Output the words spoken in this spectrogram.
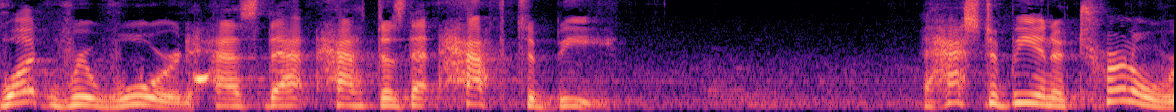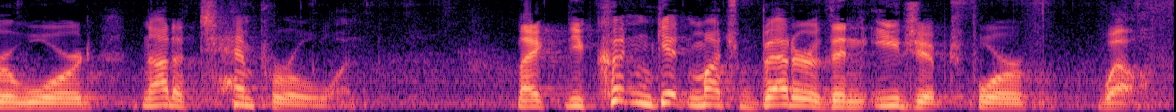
what reward has that, has, does that have to be? It has to be an eternal reward, not a temporal one. Like, you couldn't get much better than Egypt for wealth.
